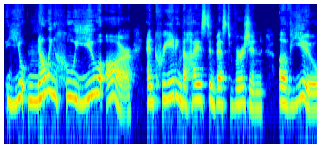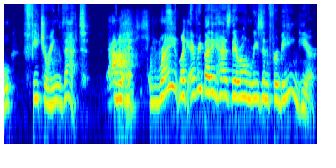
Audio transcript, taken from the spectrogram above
you knowing who you are and creating the highest and best version of you, featuring that. Yeah. You know, right? Like everybody has their own reason for being here.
